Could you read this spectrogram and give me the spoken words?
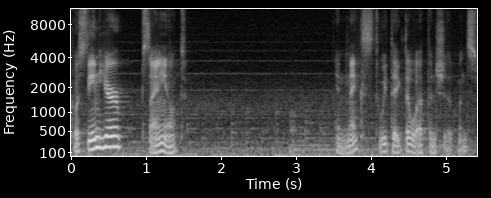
Costin here, signing out. Next, we take the weapon shipments.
